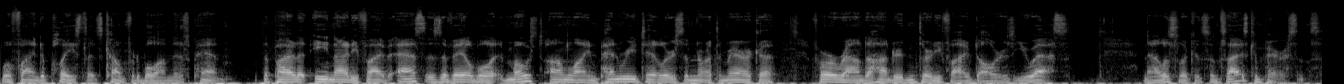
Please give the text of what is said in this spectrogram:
will find a place that's comfortable on this pen. The Pilot E95S is available at most online pen retailers in North America for around $135 US. Now let's look at some size comparisons.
